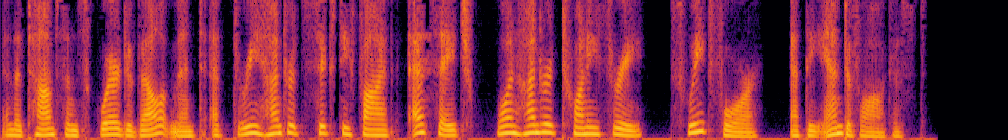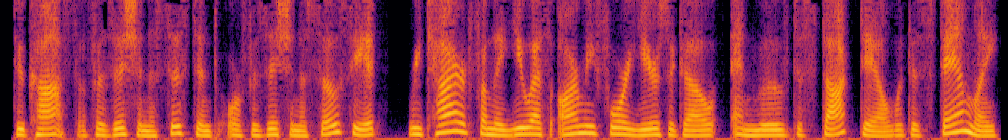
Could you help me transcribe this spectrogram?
in the Thompson Square development at 365 SH 123, Suite 4, at the end of August. Ducasse, a physician assistant or physician associate, retired from the U.S. Army four years ago and moved to Stockdale with his family,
